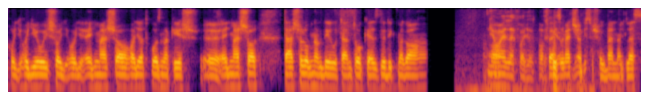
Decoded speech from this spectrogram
hogy, hogy jó is, hogy, hogy egymással hagyatkoznak és egymással társalognak, délutántól kezdődik meg a Jaj, lefagyott. A fejező meccsre biztos, hogy benne lesz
